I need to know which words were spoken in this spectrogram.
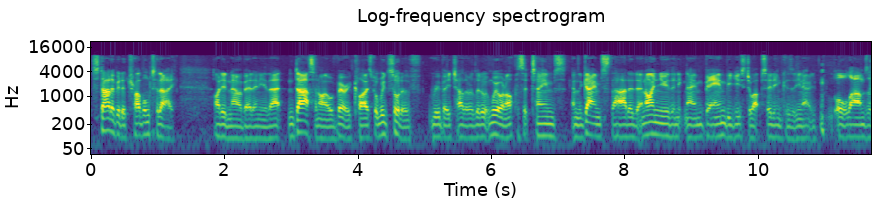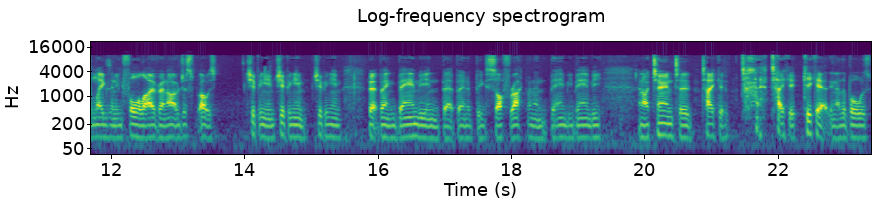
start a bit of trouble today." I didn't know about any of that, and Das and I were very close, but we'd sort of rib each other a little. And we were on opposite teams, and the game started, and I knew the nickname Bambi used to upset him because you know all arms and legs, and he'd fall over, and I would just I was chipping him, chipping him, chipping him about being Bambi and about being a big soft ruckman and Bambi, Bambi. And I turned to take a take a kick out. You know, the ball was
